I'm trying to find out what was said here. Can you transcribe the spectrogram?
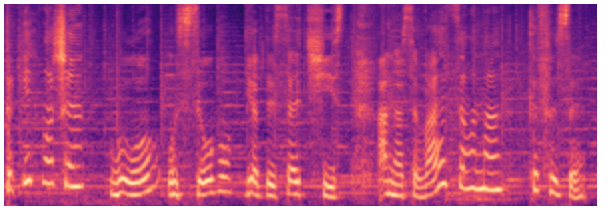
Таких машин було усього 56, а називається вона КФЗ.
